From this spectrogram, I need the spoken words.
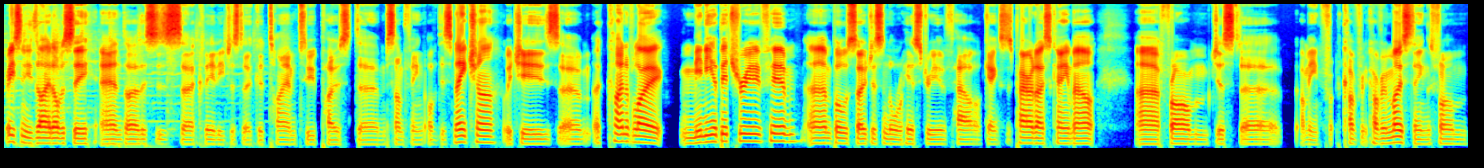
Recently died, obviously, and uh, this is clearly just a good time to post um, something of this nature, which is um, a kind of like mini obituary of him, um, but also just an oral history of how Gangsta's Paradise came out uh, from just uh, I mean f- cover, covering most things from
